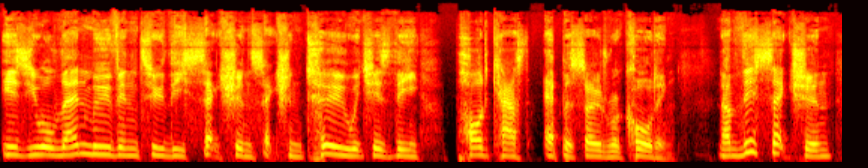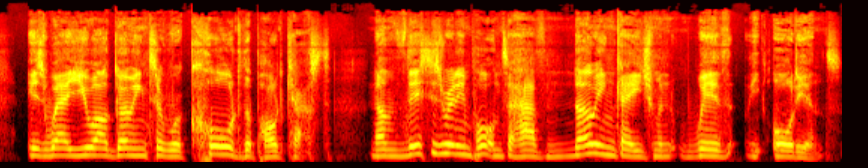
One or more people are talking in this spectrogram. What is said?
is you will then move into the section, section two, which is the podcast episode recording. Now, this section is where you are going to record the podcast. Now, this is really important to have no engagement with the audience,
